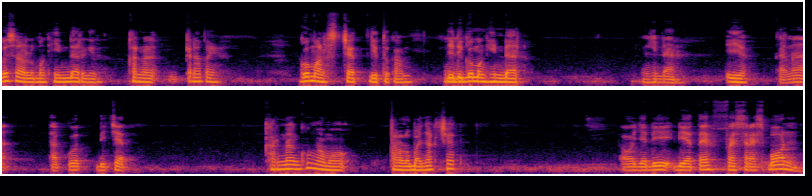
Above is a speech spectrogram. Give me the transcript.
gue selalu menghindar gitu karena kenapa ya gue males chat gitu kan jadi gue menghindar Menghindar iya karena takut di chat. karena gue nggak mau terlalu banyak chat Oh, jadi dia teh fast respon.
